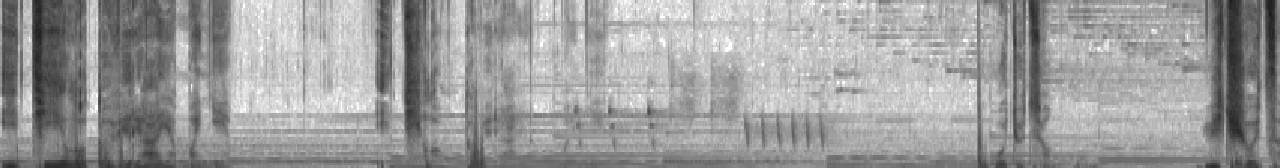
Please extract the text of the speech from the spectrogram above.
І тіло довіряє мені. Будь у цьому. Відчуй це.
